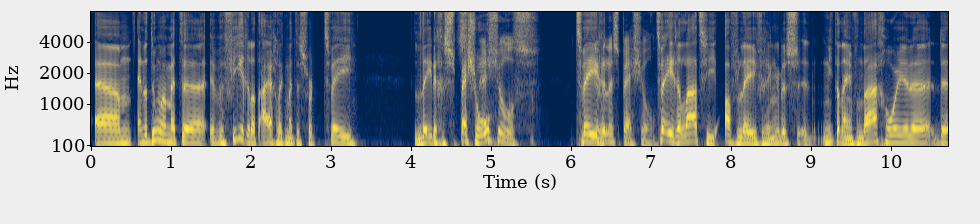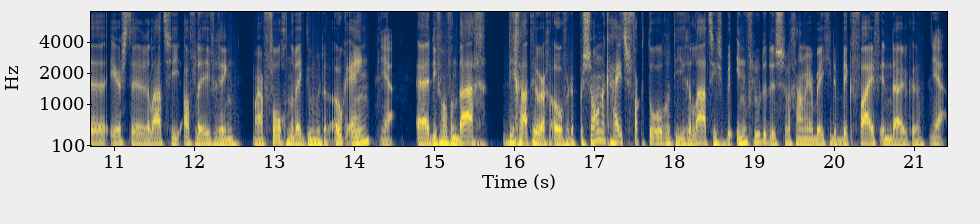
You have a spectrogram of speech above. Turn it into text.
Ehm, en dat doen we met... we vieren dat eigenlijk met een soort tweeledige special. Specials. Twee, special. twee relatieafleveringen. Dus niet alleen vandaag hoor je de, de eerste relatieaflevering. Maar volgende week doen we er ook één. Ja. Die van vandaag die gaat heel erg over de persoonlijkheidsfactoren die relaties beïnvloeden. Dus we gaan weer een beetje de Big Five induiken. Ja,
